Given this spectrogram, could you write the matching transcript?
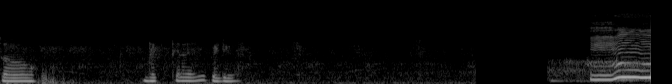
सो so, देखते रहिए वीडियो Mm-hmm.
